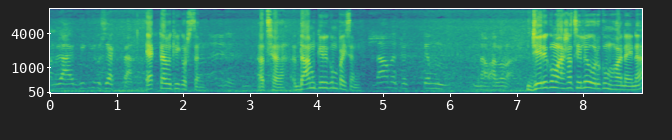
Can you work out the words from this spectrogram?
আমি বিক্রি করছি একটা। একটা বিক্রি করছেন? আচ্ছা দাম কীরকম পাইছেন? দাম একটু না ভালো না। যেরকম আশা ছিল ওরকম হয় নাই না?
